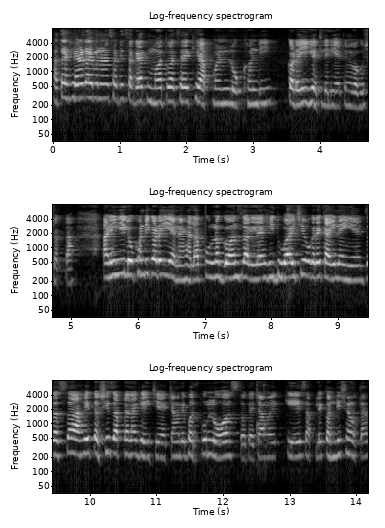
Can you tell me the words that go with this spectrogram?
आता हेअर डाय बनवण्यासाठी सगळ्यात महत्त्वाचं आहे की आपण लोखंडी कढई घेतलेली आहे तुम्ही बघू शकता. आणि ही लोखंडी कढई आहे ना ह्याला पूर्ण गंज लागले आहे. ही धुवायची वगैरे काही नाही आहे. जसं आहे तशीच आपल्याला घ्यायची आहे. याच्यामध्ये भरपूर लोह असतो. त्याच्यामुळे केस आपले कंडिशन होतात.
